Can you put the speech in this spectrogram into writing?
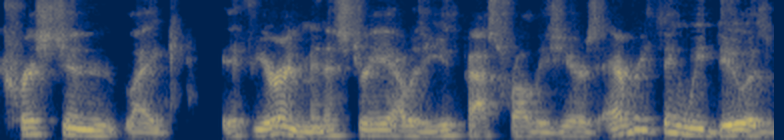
Christian, like, if you're in ministry, I was a youth pastor for all these years. Everything we do is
